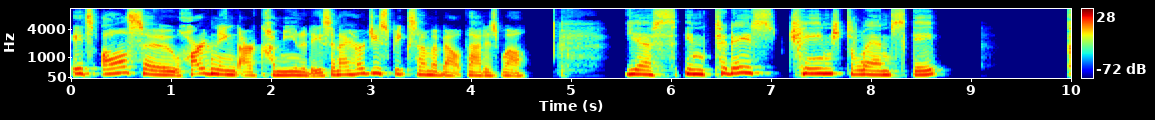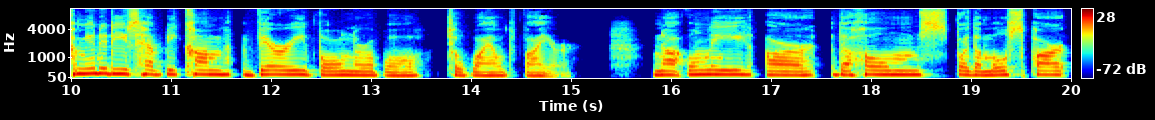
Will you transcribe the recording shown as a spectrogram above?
it's also hardening our communities. And I heard you speak some about that as well. Yes. In today's changed landscape, communities have become very vulnerable to wildfire. Not only are the homes, for the most part,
